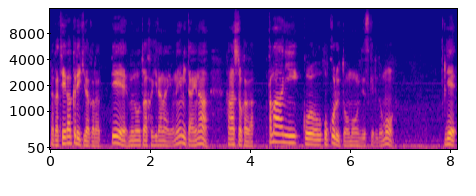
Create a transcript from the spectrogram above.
なんか低学歴だからって無能とは限らないよねみたいな話とかがたまにこう起こると思うんですけれども、で、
